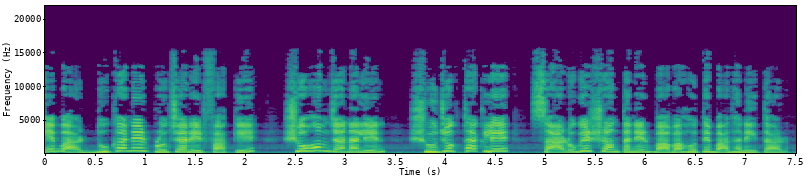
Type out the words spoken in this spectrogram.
এবার দোকানের প্রচারের ফাঁকে সোহম জানালেন, সুযোগ থাকলে সারোগের সন্তানের বাবা হতে বাধা নেই তার।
